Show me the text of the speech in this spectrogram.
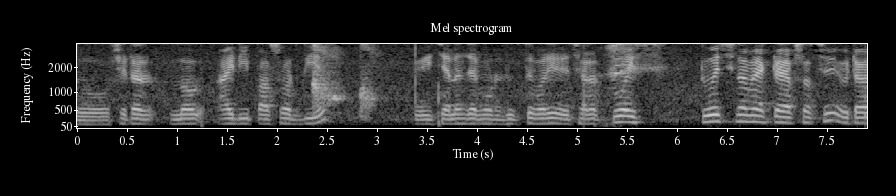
তো সেটার লগ আইডি পাসওয়ার্ড দিয়ে এই চ্যালেঞ্জার মোডে ঢুকতে পারি। এছাড়া টুয়েস টুয়েচ নামে একটা অ্যাপস আছে, ওটা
